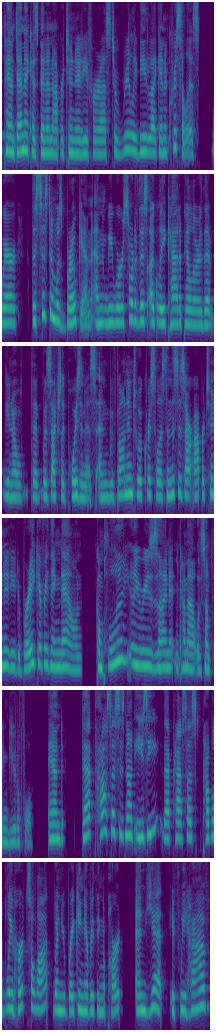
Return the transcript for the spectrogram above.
pandemic has been an opportunity for us to really be like in a chrysalis where the system was broken and we were sort of this ugly caterpillar that, you know, that was actually poisonous. And we've gone into a chrysalis and this is our opportunity to break everything down, completely redesign it and come out with something beautiful. And that process is not easy. That process probably hurts a lot when you're breaking everything apart. And yet, if we have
